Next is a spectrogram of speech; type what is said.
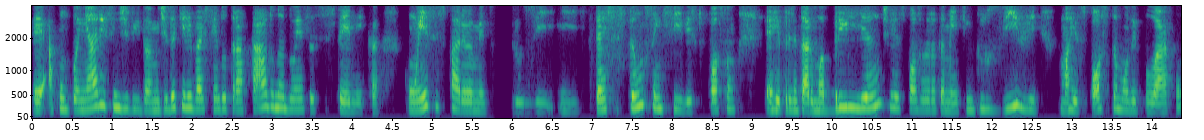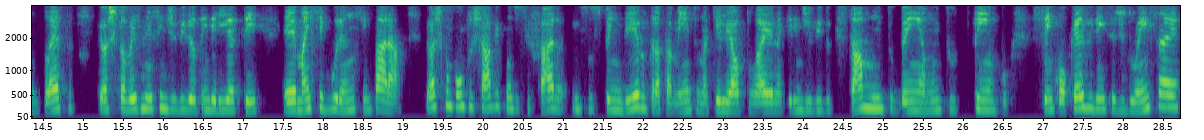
é, acompanhar esse indivíduo à medida que ele vai sendo tratado na doença sistêmica, com esses parâmetros e, e testes tão sensíveis que possam é, representar uma brilhante resposta ao tratamento, inclusive uma resposta molecular completa, eu acho que talvez nesse indivíduo eu tenderia a ter é, mais segurança em parar. Eu acho que um ponto-chave quando se fala em suspender o tratamento naquele outlier, naquele indivíduo que está muito bem há muito tempo, sem qualquer evidência de doença, é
